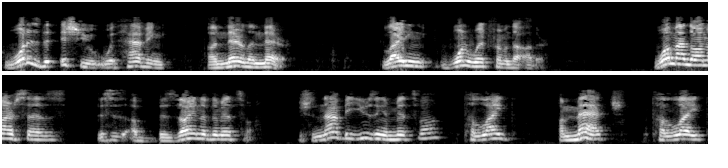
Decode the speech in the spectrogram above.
what is the issue with having a ner ner, lighting one wick from the other? One man the Omar says this is a bizayin of the mitzvah. You should not be using a mitzvah to light a match to light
